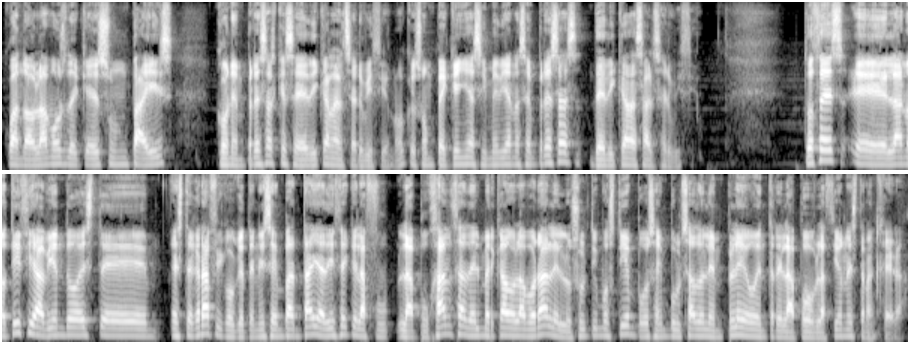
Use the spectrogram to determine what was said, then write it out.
cuando hablamos de que es un país con empresas que se dedican al servicio, ¿no? Que son pequeñas y medianas empresas dedicadas al servicio. Entonces, eh, la noticia, viendo este, este gráfico que tenéis en pantalla, dice que la, la, pujanza del mercado laboral en los últimos tiempos ha impulsado el empleo entre la población extranjera.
